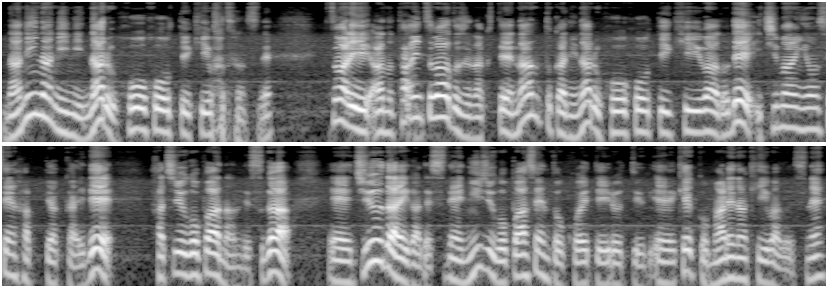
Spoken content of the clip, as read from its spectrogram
何々になる方法っていうキーワードなんですね。つまり、あの、単一ワードじゃなくて、なんとかになる方法っていうキーワードで14,800回で85%なんですが、えー、10代がですね、25%を超えているっていう、えー、結構稀なキーワードですね。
